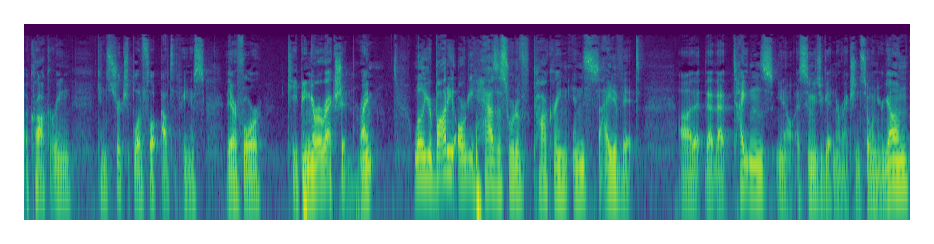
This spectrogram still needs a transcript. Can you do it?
A cock ring constricts blood flow out to the penis therefore keeping your erection, right? Well, your body already has a sort of cock ring inside of it uh, that, that, that tightens, you know, as soon as you get an erection. So when you're young,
